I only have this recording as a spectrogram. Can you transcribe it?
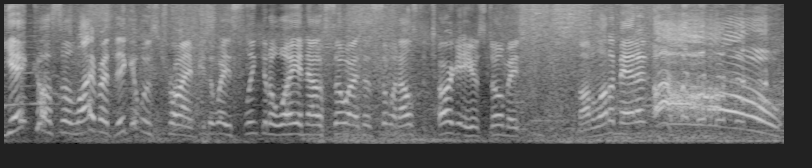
Jankos alive. I think it was Triumph. Either way, slinking away, and now Soaz has someone else to target here. Stomage, not a lot of mana. Oh!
